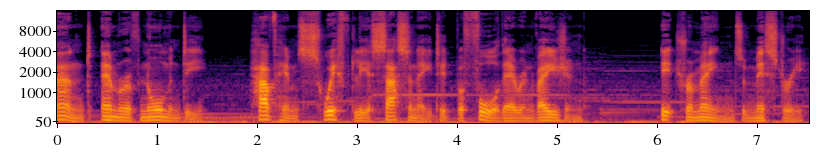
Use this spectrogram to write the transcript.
and Emma of Normandy have him swiftly assassinated before their invasion? It remains a mystery.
